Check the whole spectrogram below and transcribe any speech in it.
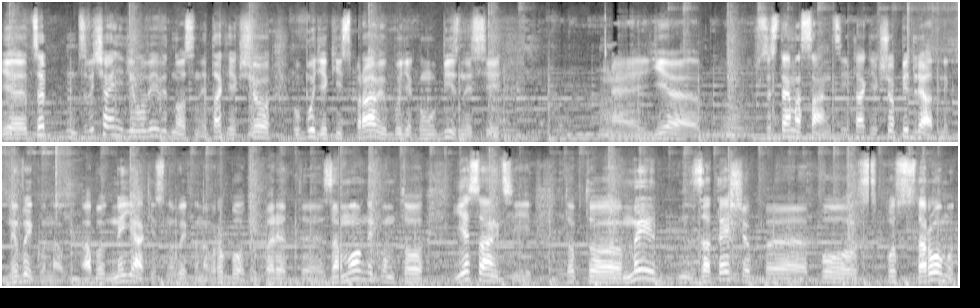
е, це звичайні ділові відносини. Так, якщо у будь-якій справі, в будь-якому бізнесі е, є е, система санкцій. Так, якщо підрядник не виконав або неякісно виконав роботу перед е, замовником, то є санкції. Тобто, ми за те, щоб е, по, по старому так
